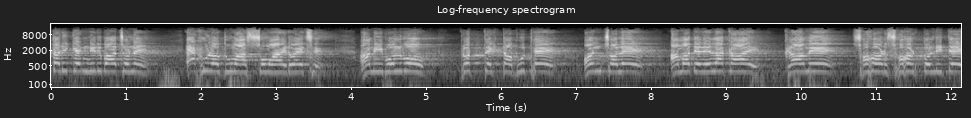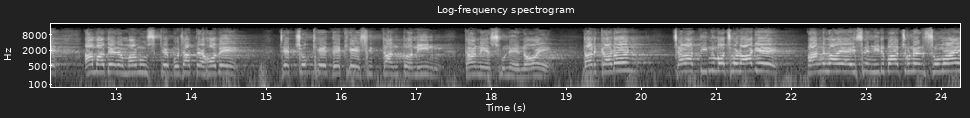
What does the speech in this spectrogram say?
তারিখের নির্বাচনে এখনও দু মাস সময় রয়েছে। আমি বলব, প্রত্যেকটা বুথে, অঞ্চলে, আমাদের এলাকায়, গ্রামে, শহর, শহরতলিতে আমাদের মানুষকে বোঝাতে হবে যে চোখে দেখে সিদ্ধান্ত নিন, কানে শুনে নয়। তার কারণ, যারা তিন বছর আগে বাংলায় এসে নির্বাচনের সময়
